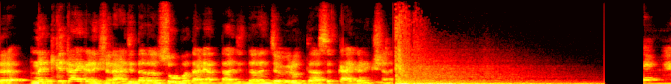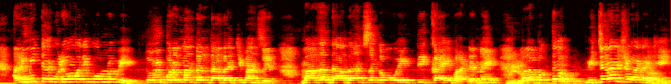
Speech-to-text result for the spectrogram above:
तर नक्की काय कनेक्शन आहे? अजितदादांसोबत आणि आता अजितदादांच्या विरुद्ध असं काय कनेक्शन आहे? आणि मी त्या व्हिडिओमध्ये बोललो मी. तुम्ही परत म्हणताल दादाची माणसं आहेत. माझा दादांसंग वैयक्तिक काही भांडण नाही. मला फक्त. विचारायची वाटायची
